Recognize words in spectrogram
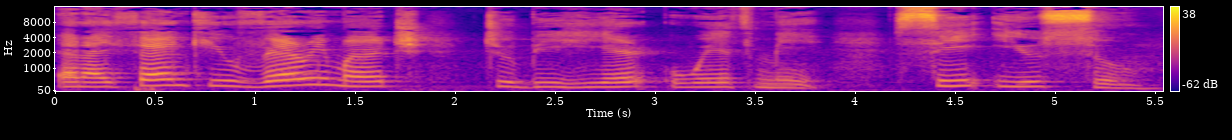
And I thank you very much to be here with me. See you soon.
